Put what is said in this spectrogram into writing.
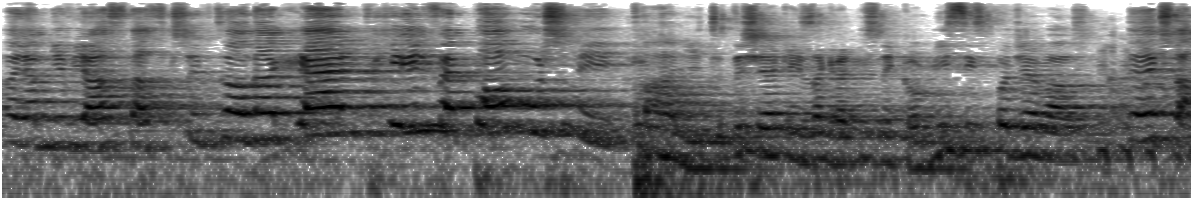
A ja niewiasta skrzywdzona. Help, Hilfe, pomóż mi! Pani, czy ty się jakiejś zagranicznej komisji spodziewasz? E, Czy tam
